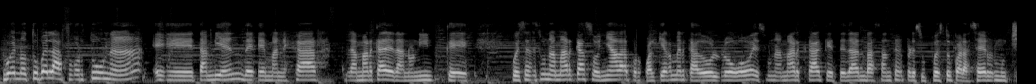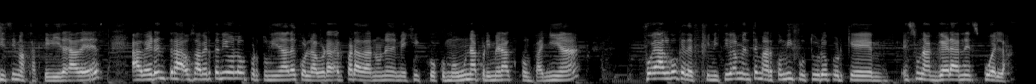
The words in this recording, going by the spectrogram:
Bueno, tuve la fortuna eh, también de manejar la marca de Danone que pues es una marca soñada por cualquier mercadólogo, es una marca que te dan bastante presupuesto para hacer muchísimas actividades. Haber entrado, o sea, haber tenido la oportunidad de colaborar para Danone de México como una primera compañía fue algo que definitivamente marcó mi futuro porque es una gran escuela,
